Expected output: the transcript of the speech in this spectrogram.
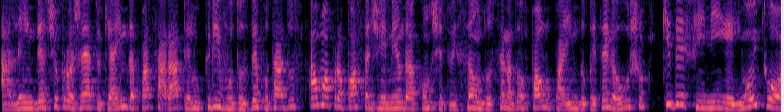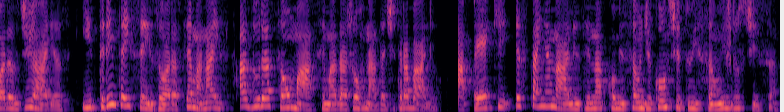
Além deste projeto, que ainda passará pelo crivo dos deputados, há uma proposta de emenda à Constituição do senador Paulo Paim, do PT Gaúcho, que define em 8 horas diárias e 36 horas semanais a duração máxima da jornada de trabalho. A PEC está em análise na Comissão de Constituição e Justiça.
